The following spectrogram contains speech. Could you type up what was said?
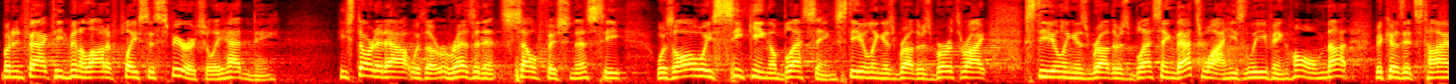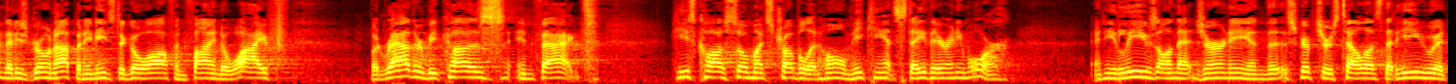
but in fact, he'd been a lot of places spiritually, hadn't he? He started out with a resident selfishness. He was always seeking a blessing, stealing his brother's birthright, stealing his brother's blessing. That's why he's leaving home, not because it's time that he's grown up and he needs to go off and find a wife, but rather because, in fact, He's caused so much trouble at home, he can't stay there anymore. And he leaves on that journey, and the scriptures tell us that he who had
